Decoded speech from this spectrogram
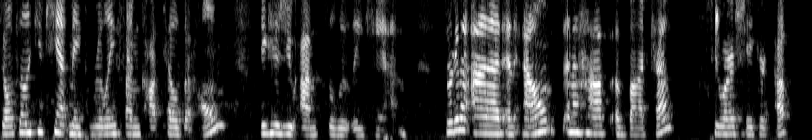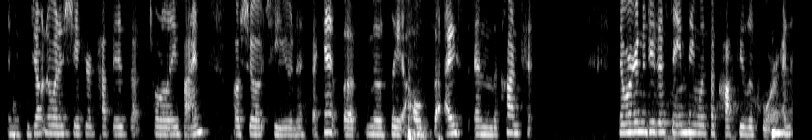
don't feel like you can't make really fun cocktails at home because you absolutely can. So we're gonna add an ounce and a half of vodka to our shaker cup. And if you don't know what a shaker cup is, that's totally fine. I'll show it to you in a second, but mostly it holds the ice and the contents. Then we're gonna do the same thing with the coffee liqueur, an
